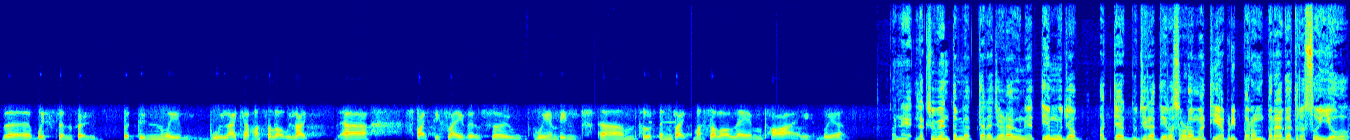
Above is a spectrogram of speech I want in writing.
the Western food? But then we, we like our masala, we like uh, spicy flavours. So we invent um, sort of things like masala lamb pie, where અને લક્ષ્મીબેન તમે અત્યારે જણાવ્યું ને તે મુજબ અત્યારે ગુજરાતી રસોડામાંથી આપણી પરંપરાગત રસોઈઓ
